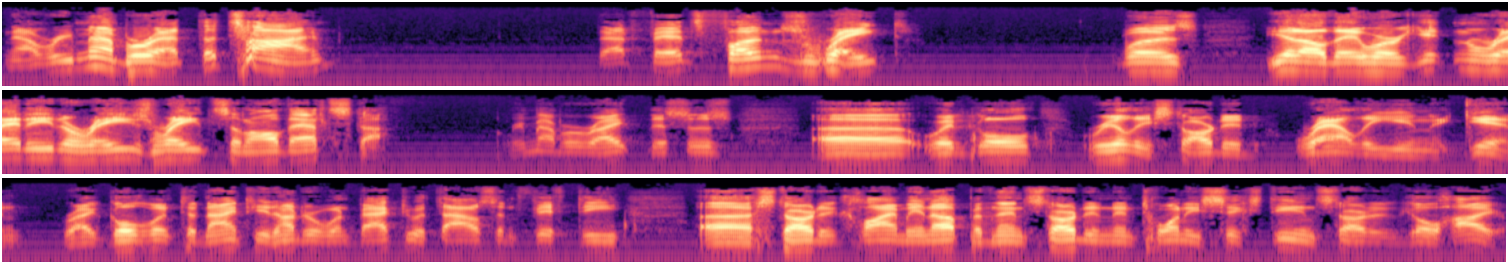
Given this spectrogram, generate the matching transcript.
Now remember, at the time, that Fed's funds rate was, you know, they were getting ready to raise rates and all that stuff. Remember, right? This is uh, when gold really started rallying again. Right, gold went to 1900, went back to 1050, uh, started climbing up, and then starting in 2016, started to go higher.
